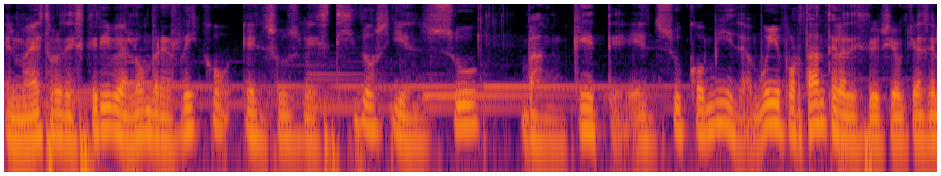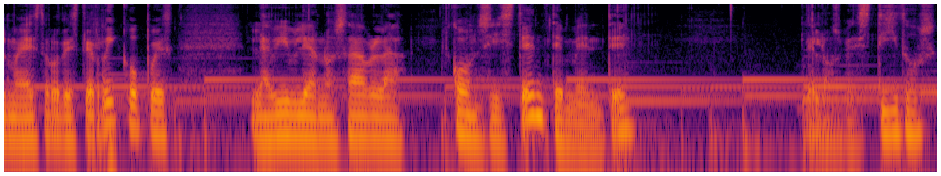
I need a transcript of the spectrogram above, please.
El Maestro describe al hombre rico en sus vestidos y en su banquete, en su comida. Muy importante la descripción que hace el Maestro de este rico, pues la Biblia nos habla consistentemente de los vestidos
